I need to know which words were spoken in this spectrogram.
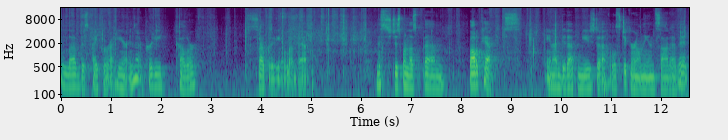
Love this paper right here. Isn't that a pretty color? So pretty, I love that. This is just one of those um, bottle caps and I did up and used a little sticker on the inside of it.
